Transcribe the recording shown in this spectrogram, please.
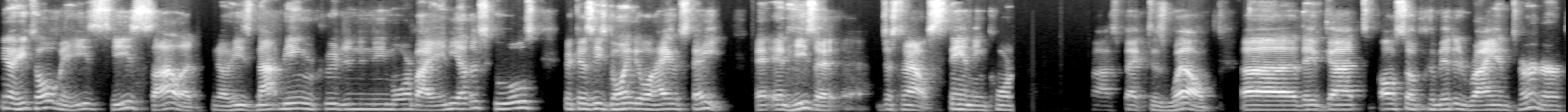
you know he told me he's he's solid. You know he's not being recruited anymore by any other schools because he's going to Ohio State, and, and he's a just an outstanding corner prospect as well. Uh, they've got also committed Ryan Turner,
